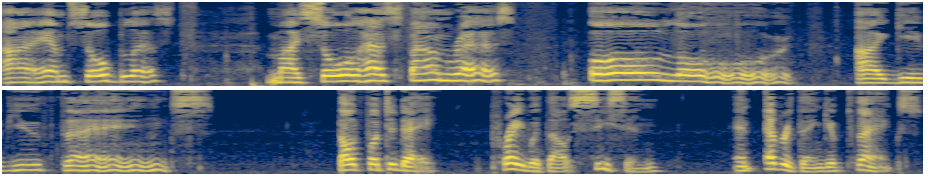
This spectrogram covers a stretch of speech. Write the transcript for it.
I am so blessed. My soul has found rest. Oh Lord, I give you thanks. Thought for today, pray without ceasing and everything give thanks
